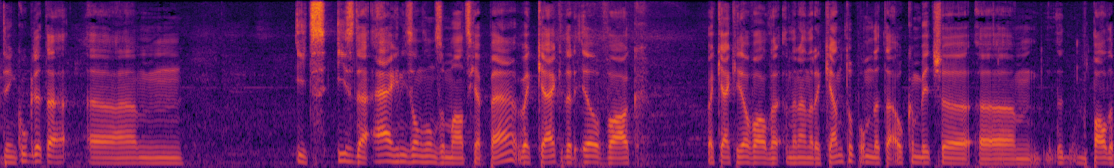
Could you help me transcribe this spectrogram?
denk ook dat dat ehm, iets is dat eigen is aan onze maatschappij. We kijken er heel vaak, we kijken heel vaak aan de andere kant op, omdat dat ook een beetje ehm, de bepaalde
